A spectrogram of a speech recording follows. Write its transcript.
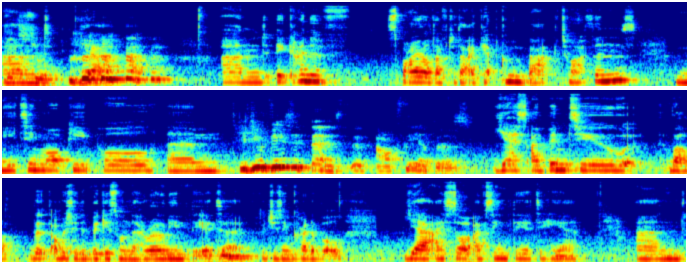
That's and yeah. and it kind of spiraled after that. I kept coming back to Athens, meeting more people. Um, Did you visit then our theatres? yes, I've been to, well, the, obviously the biggest one, the Herodion Theatre, which is incredible. Yeah, I saw, I've seen theatre here, and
